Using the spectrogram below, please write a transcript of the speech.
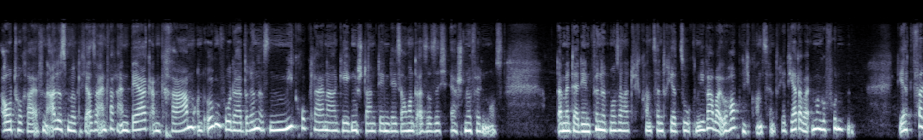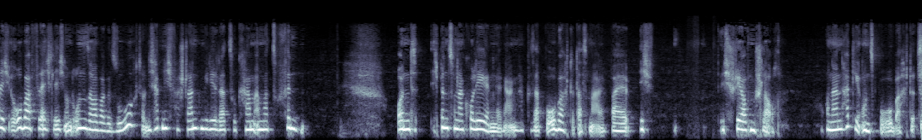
Autoreifen, alles mögliche. Also einfach ein Berg an Kram und irgendwo da drin ist ein mikrokleiner Gegenstand, den dieser Hund also sich erschnüffeln muss. Damit er den findet, muss er natürlich konzentriert suchen. Die war aber überhaupt nicht konzentriert. Die hat aber immer gefunden. Die hat völlig oberflächlich und unsauber gesucht und ich habe nicht verstanden, wie die dazu kam, immer zu finden. Und ich bin zu einer Kollegin gegangen, habe gesagt, beobachte das mal, weil ich, ich stehe auf dem Schlauch. Und dann hat die uns beobachtet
